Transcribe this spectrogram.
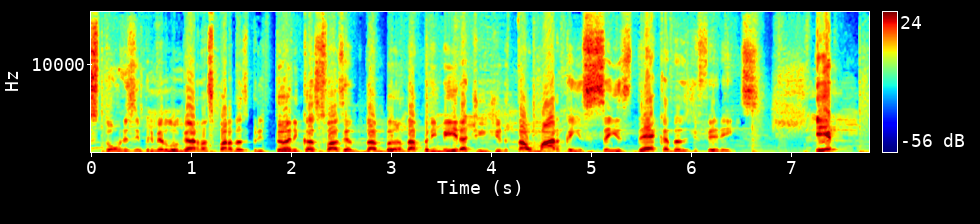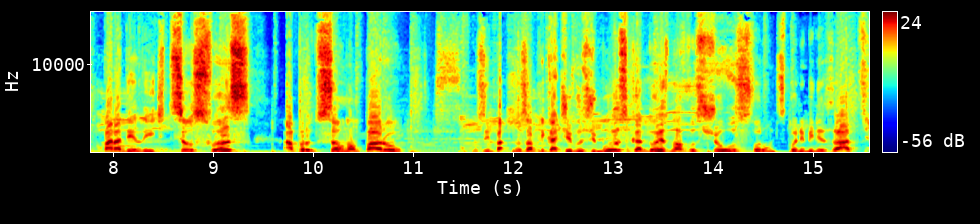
Stones em primeiro lugar nas paradas britânicas, fazendo da banda a primeira a atingir tal marca em seis décadas diferentes. E, para deleite de seus fãs, a produção não parou. Nos, nos aplicativos de música, dois novos shows foram disponibilizados.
